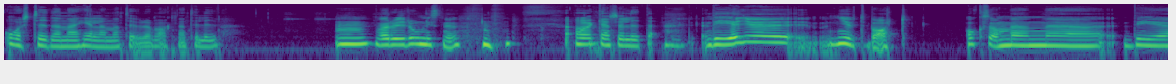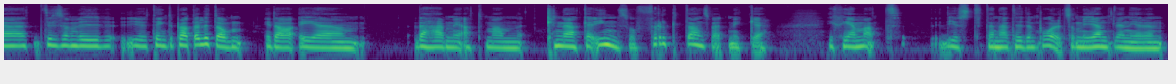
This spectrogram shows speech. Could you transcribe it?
årstiden när hela naturen vaknar till liv. Mm. Var du ironisk nu? Ja, kanske lite. Det är ju njutbart också, men eh, det, det som vi ju tänkte prata lite om idag är mm, det här med att man knökar in så fruktansvärt mycket i schemat just den här tiden på året som egentligen är den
